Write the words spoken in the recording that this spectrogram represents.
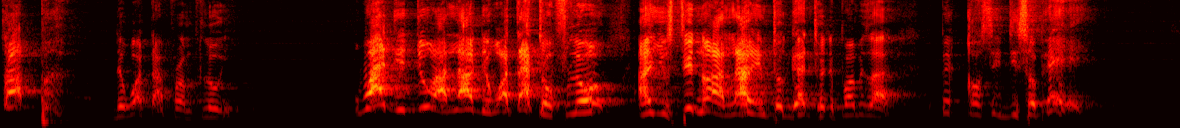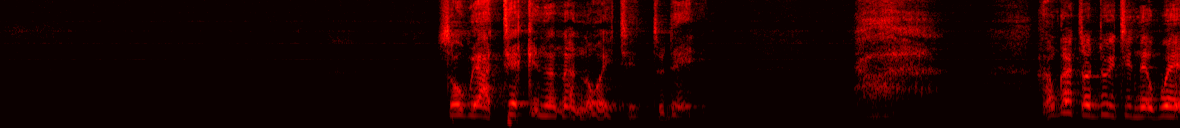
stopped the water from flowing. Why did you allow the water to flow and you still not allow him to get to the promised land? Because he disobeyed. So we are taking an anointing today. I'm going to do it in a way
